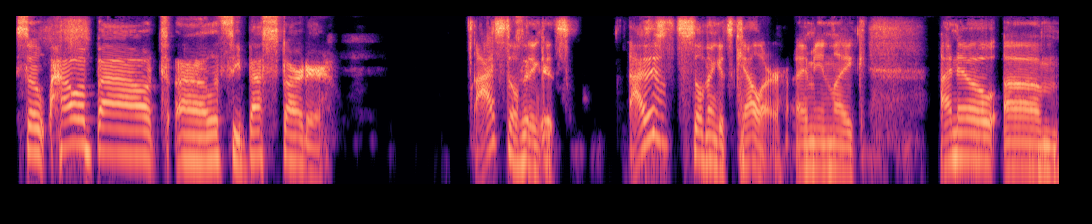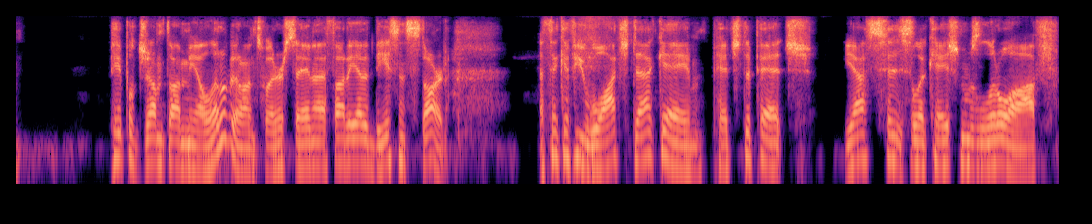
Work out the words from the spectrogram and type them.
So, how about uh, let's see, best starter? I still Is think it, it's. I just still think it's Keller. I mean, like I know um, people jumped on me a little bit on Twitter saying I thought he had a decent start. I think if you watched that game, pitch to pitch, yes, his location was a little off.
